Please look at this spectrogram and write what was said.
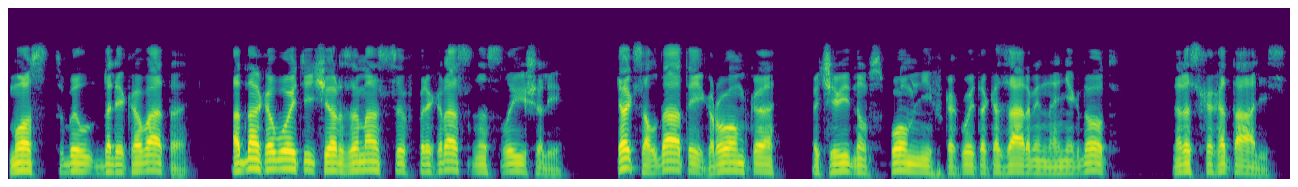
Мост был далековато, однако Войтич и Арзамасцев прекрасно слышали, как солдаты громко, очевидно вспомнив какой-то казарменный анекдот, расхохотались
